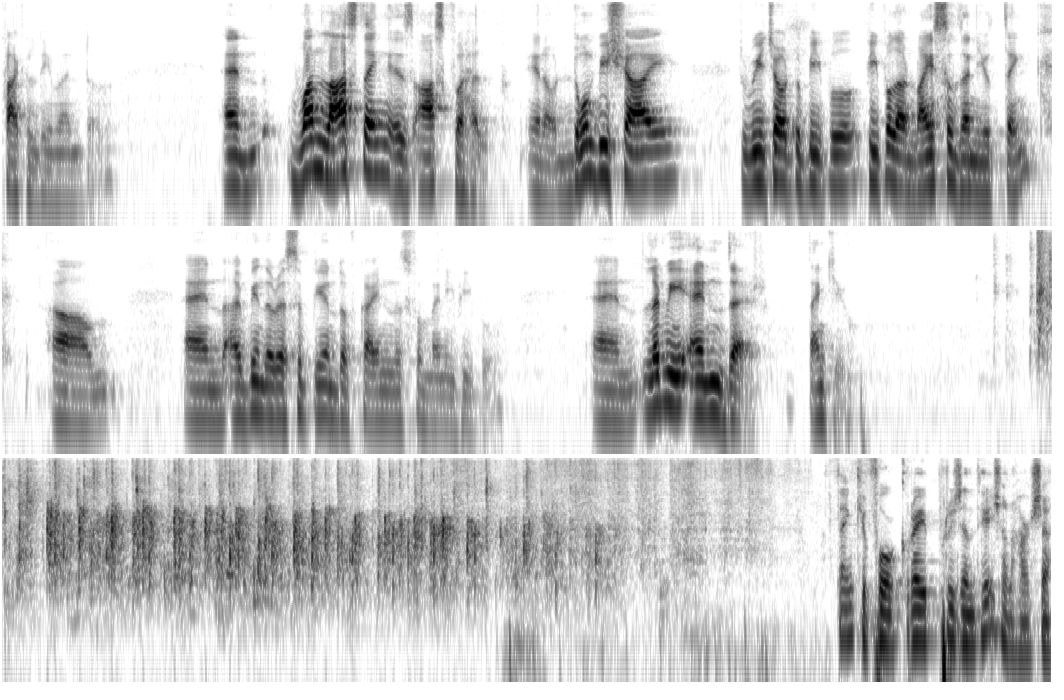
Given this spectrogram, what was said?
faculty mentor. And one last thing is ask for help. You know, don't be shy to reach out to people. People are nicer than you think. Um, and I've been the recipient of kindness from many people. And let me end there. Thank you. Thank you for a great presentation, Harsha.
